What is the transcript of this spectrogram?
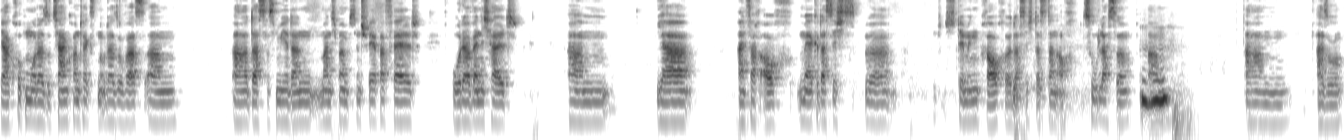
ja, Gruppen oder sozialen Kontexten oder sowas, ähm, äh, dass es mir dann manchmal ein bisschen schwerer fällt. Oder wenn ich halt ähm, ja einfach auch merke, dass ich äh, Stimming brauche, dass ich das dann auch zulasse. Mhm. Ähm, ähm, also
